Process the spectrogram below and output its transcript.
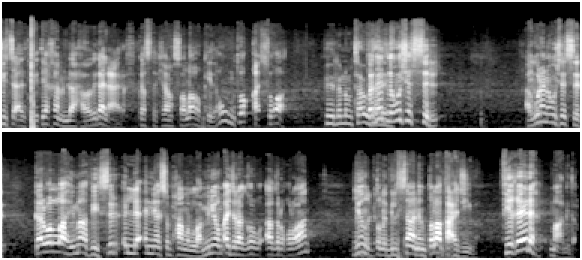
جيت سألته قلت يا أخي أنا ملاحظ هذا قال عارف قصدك عشان الصلاة وكذا هو متوقع السؤال. إيه لأنه متعود فقلت له وش السر؟ أقول أنا وش السر؟ قال والله ما في سر إلا أني سبحان الله من يوم أجرى أقرأ قرآن ينطلق لساني انطلاقة عجيبة. في غيره ما أقدر.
